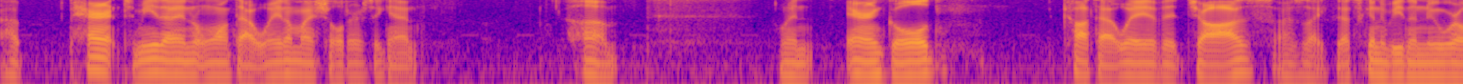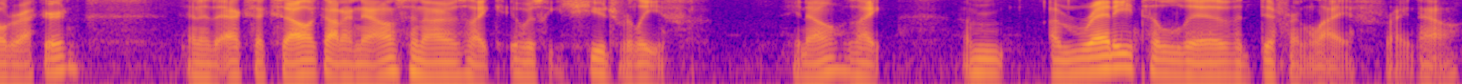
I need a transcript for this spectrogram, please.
apparent to me that I didn't want that weight on my shoulders again. Um, when Aaron Gold caught that wave at Jaws, I was like, that's going to be the new world record. And at the XXL, it got announced, and I was like, it was like a huge relief. You know, like I'm I'm ready to live a different life right now.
